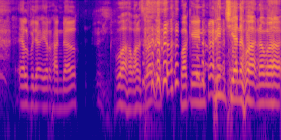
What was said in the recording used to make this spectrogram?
L penyair handal Wah males banget ya. Makin cringe ya nama nama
